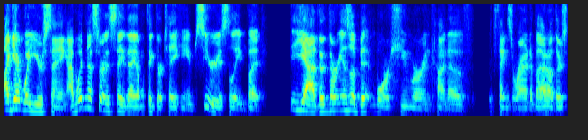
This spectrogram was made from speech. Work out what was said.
I get what you're saying. I wouldn't necessarily say that I don't think they're taking him seriously, but yeah, there, there is a bit more humor and kind of things around it. But I don't know, there's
